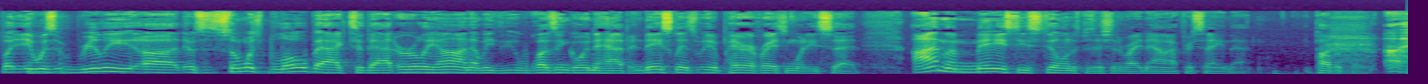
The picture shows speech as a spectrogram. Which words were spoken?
but it was really uh, there was so much blowback to that early on that we, it wasn't going to happen. Basically it's paraphrasing what he said. I'm amazed he's still in his position right now after saying that publicly. Uh,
